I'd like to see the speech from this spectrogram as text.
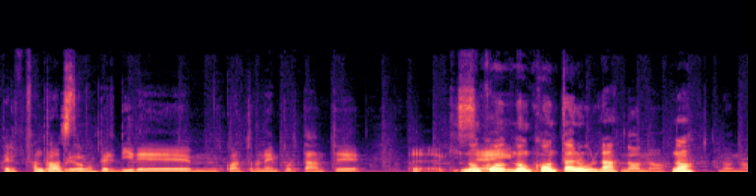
Per, fantastico. Proprio per dire mm, quanto non è importante eh, chi Non, sei. co- non conta nulla, No, no, no? no, no.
